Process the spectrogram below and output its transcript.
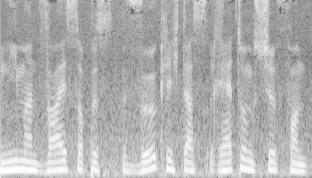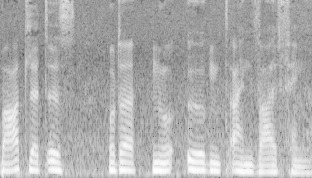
Niemand weiß, ob es wirklich das Rettungsschiff von Bartlett ist oder nur irgendein Walfänger.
